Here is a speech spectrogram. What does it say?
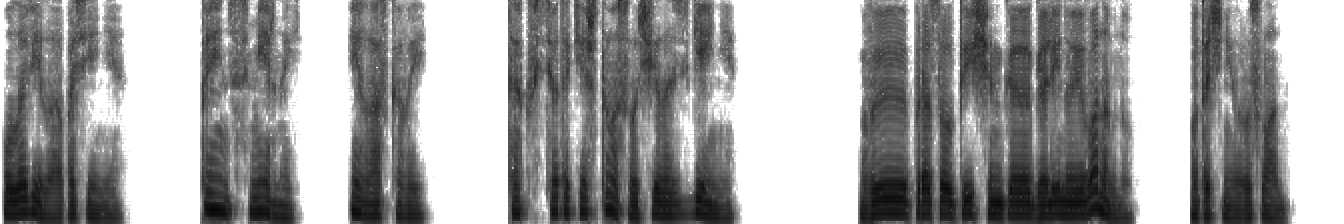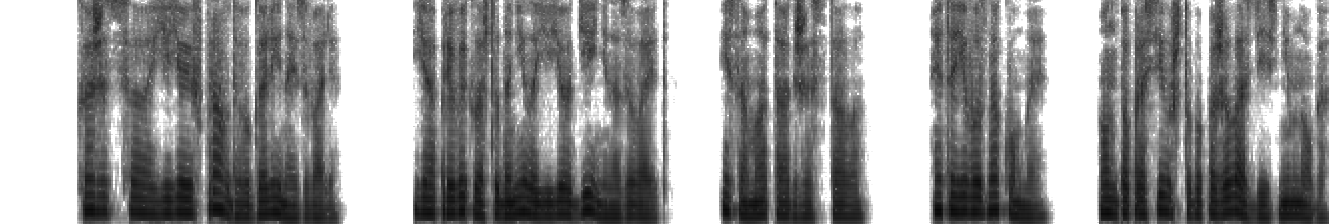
уловила опасения. «Принц мирный и ласковый. Так все-таки что случилось с Гейни?» «Вы про Салтыщенко Галину Ивановну?» – уточнил Руслан. «Кажется, ее и вправду Галиной звали. Я привыкла, что Данила ее Гейни называет. И сама так же стала. Это его знакомая. Он попросил, чтобы пожила здесь немного.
